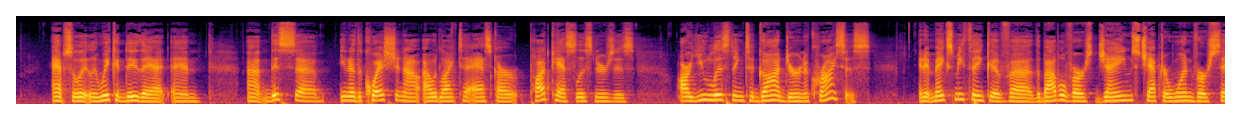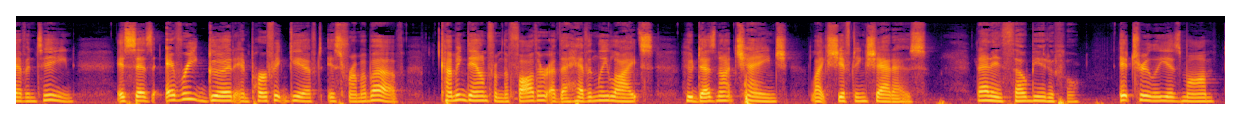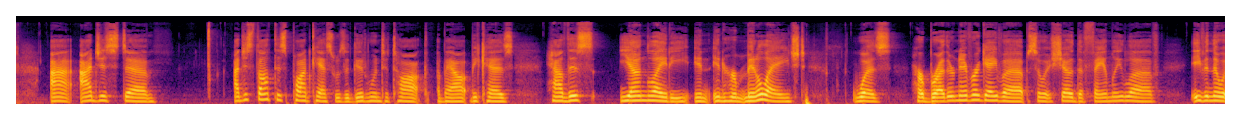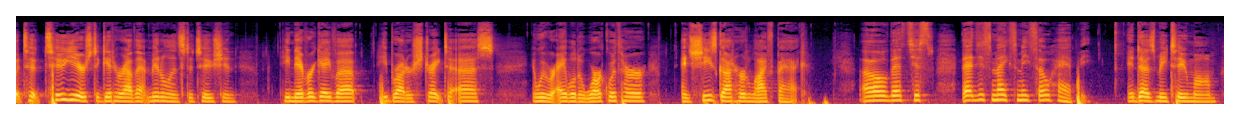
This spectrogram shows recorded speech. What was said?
Absolutely, we can do that. And uh, this, uh, you know, the question I, I would like to ask our podcast listeners is: Are you listening to God during a crisis? And it makes me think of uh, the Bible verse, James chapter one, verse seventeen. It says, "Every good and perfect gift is from above, coming down from the Father of the heavenly lights." Who does not change like shifting shadows. That is so beautiful. It truly is, Mom. I I just uh, I just thought this podcast was a good one to talk about because how this young lady in in her middle aged was her brother never gave up, so it showed the family love. Even though it took two years to get her out of that mental institution, he never gave up. He brought her straight to us and we were able to work with her and she's got her life back. Oh, that's just that just makes me so happy. It does me too, Mom.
